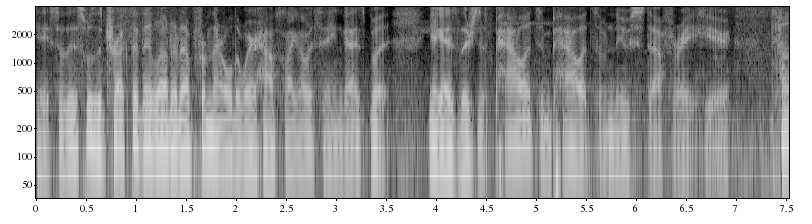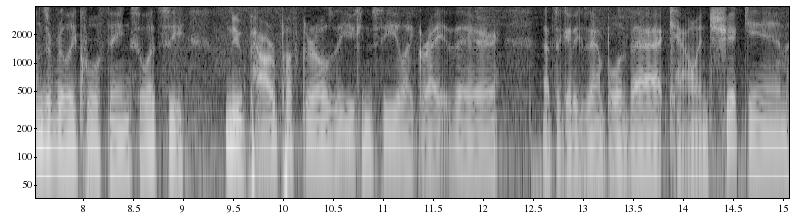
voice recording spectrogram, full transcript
Okay, so this was the truck that they loaded up from their old warehouse, like I was saying, guys. But yeah, guys, there's just pallets and pallets of new stuff right here. Tons of really cool things. So let's see. New Powerpuff Girls that you can see, like right there. That's a good example of that. Cow and chicken.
